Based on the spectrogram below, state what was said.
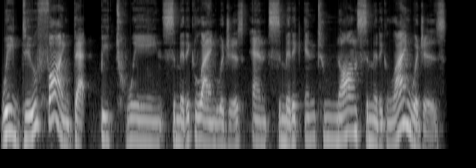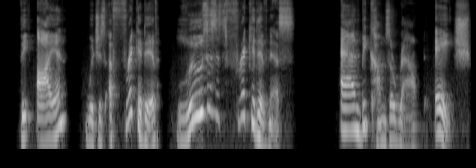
We do find that between Semitic languages and Semitic into non Semitic languages, the ayin, which is a fricative, loses its fricativeness and becomes a round H.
